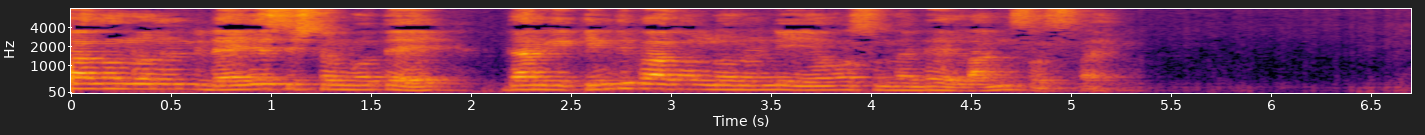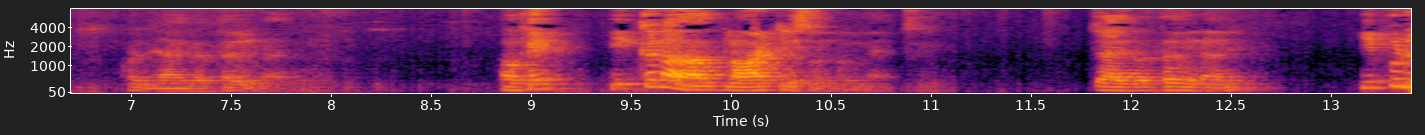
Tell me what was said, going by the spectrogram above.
భాగంలో నుండి డైజెస్ట్ సిస్టమ్ పోతే దానికి కింది భాగంలో నుండి ఏమొస్తుందంటే లంగ్స్ వస్తాయి. కొంచెం జాగ్రత్తగా వినాలి. ఓకే? ఇక్కడ గ్లాటిస్ ఉంటుంది యాక్చువల్లీ జాగ్రత్తగా వినాలి. ఇప్పుడు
